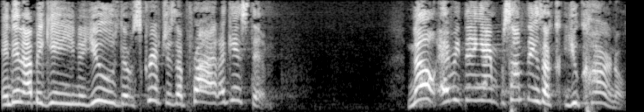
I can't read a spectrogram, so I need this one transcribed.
And then I begin to use the scriptures of pride against them. No, everything ain't, some things are you carnal.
